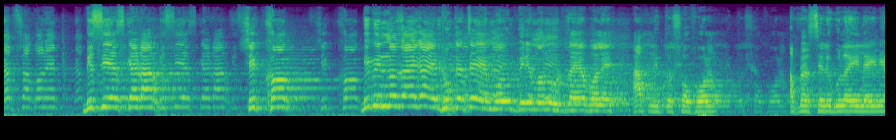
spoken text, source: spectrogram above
ব্যবসা করে বিসিএস ক্যাডার বিসিএস ক্যাডার শিক্ষক শিক্ষক বিভিন্ন জায়গায় ঢুকেছে মুরব্বীর মানুষ যায় বলে আপনি তো সফল। আপনার ছেলেগুলা এই লাইনে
